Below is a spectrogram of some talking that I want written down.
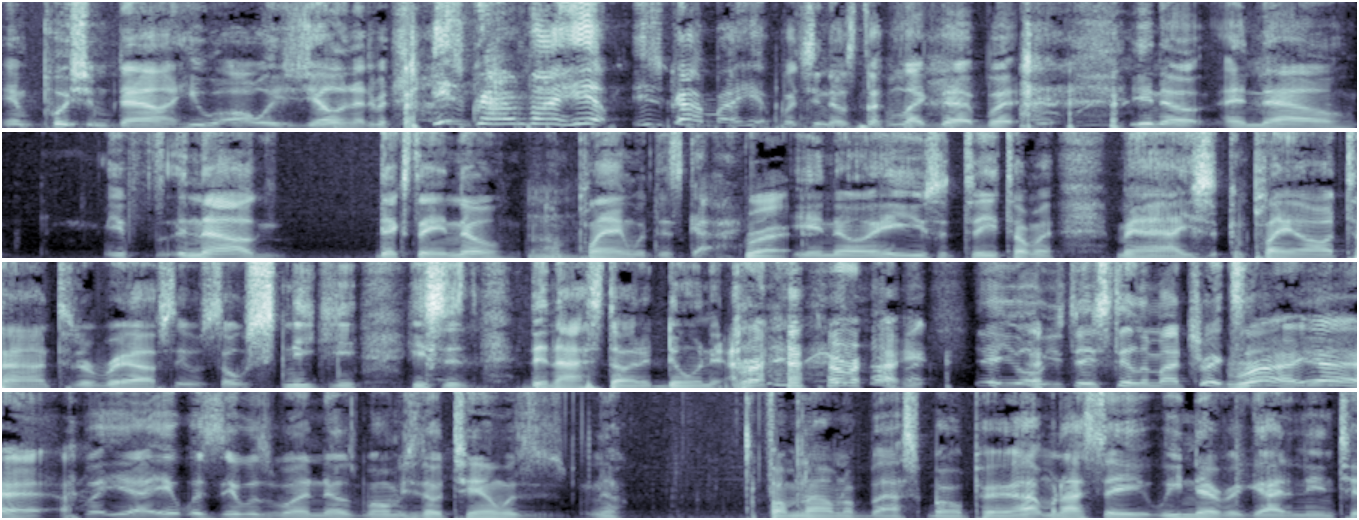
and push him down, he was always yelling at me, "He's grabbing my hip! He's grabbing my hip!" But you know, stuff like that. But you know, and now, if now. Next thing you know, I'm playing with this guy. Mm. Right. You know, and he used to tell, he told me, man, I used to complain all the time to the refs. It was so sneaky. He says, then I started doing it. right. Yeah, you always you're stealing my tricks, Right, huh? yeah. But yeah, it was it was one of those moments. You know, Tim was you know phenomenal basketball player. I, when I say we never got into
